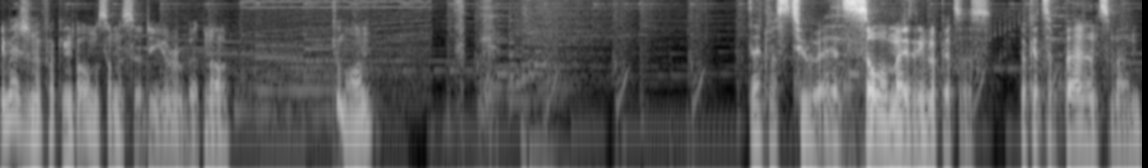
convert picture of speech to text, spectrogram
Imagine a fucking bonus on a 30 euro bet now. Come on. Fuck. That was too... That's so amazing. Look at this. Look at the balance, man.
